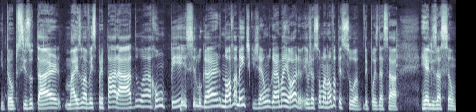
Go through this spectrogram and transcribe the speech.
Então eu preciso estar mais uma vez preparado a romper esse lugar novamente, que já é um lugar maior. Eu já sou uma nova pessoa depois dessa realização.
